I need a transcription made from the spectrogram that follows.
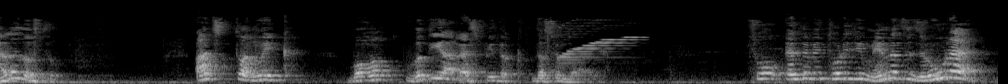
ਹੈਲੋ ਦੋਸਤੋ, ਅੱਜ ਤੁਹਾਨੂੰ ਇੱਕ ਬਹੁਤ ਵਧੀਆ ਰੈਸਪੀ ਦੱਸਣ ਜਾ ਰਿਹਾ ਸੋ ਇਹਦੇ ਵਿੱਚ ਥੋੜੀ ਜਿਹੀ ਮਿਹਨਤ ਜ਼ਰੂਰ ਹੈ,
